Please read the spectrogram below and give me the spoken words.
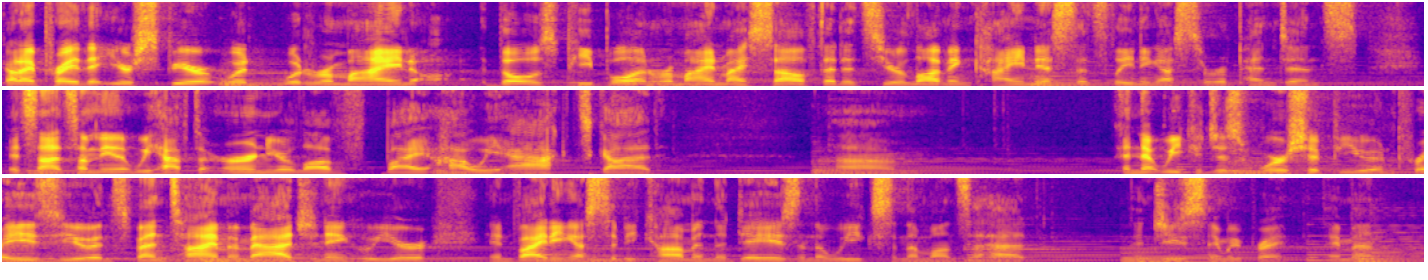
God, I pray that your spirit would, would remind those people and remind myself that it's your loving kindness that's leading us to repentance. It's not something that we have to earn your love by how we act, God. Um, and that we could just worship you and praise you and spend time imagining who you're inviting us to become in the days and the weeks and the months ahead. In Jesus' name we pray. Amen.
